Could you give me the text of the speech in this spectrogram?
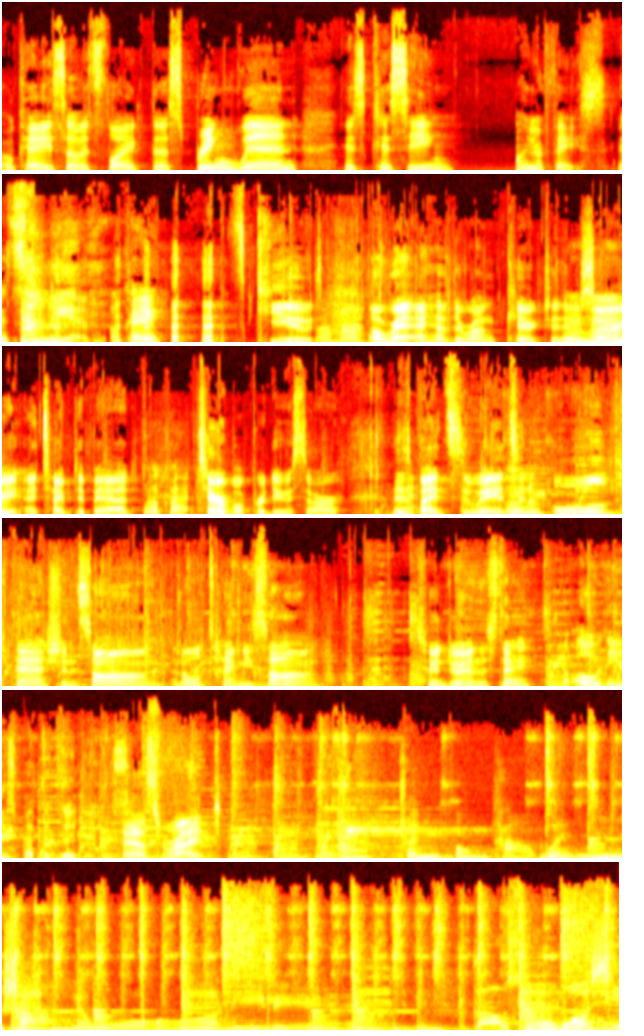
Okay, so it's like the spring wind is kissing on your face. It's 脸, okay? That's cute. Uh-huh. Oh right, I have the wrong character there. Mhm. Sorry, I typed it bad. Okay. Terrible producer. This is by Zue. It's an Mhm. old-fashioned song, an old-timey song to enjoy on this day. The oldies but the goodies. That's right. 春风它吻上了我的脸，告诉我现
